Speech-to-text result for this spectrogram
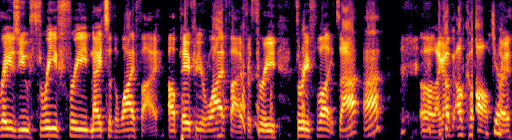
raise you three free nights of the Wi-Fi. I'll pay for your Wi-Fi for three three flights. Huh? Huh? Oh, like I'll, I'll call. Ju- right?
